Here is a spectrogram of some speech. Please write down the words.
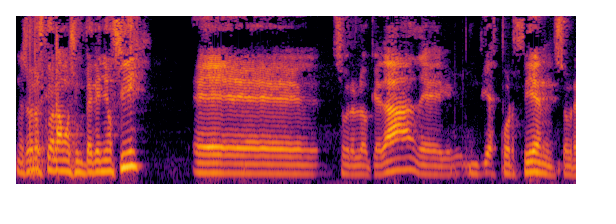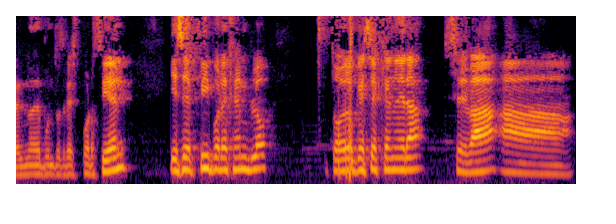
Nosotros cobramos un pequeño fee eh, sobre lo que da, de un 10% sobre el 9.3%. Y ese fee, por ejemplo, todo lo que se genera se va a,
